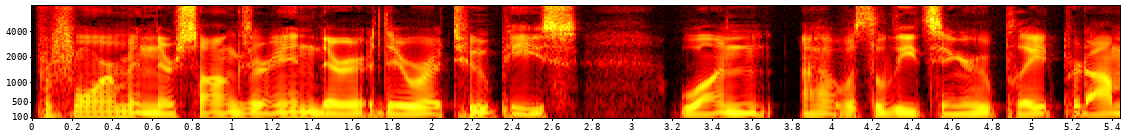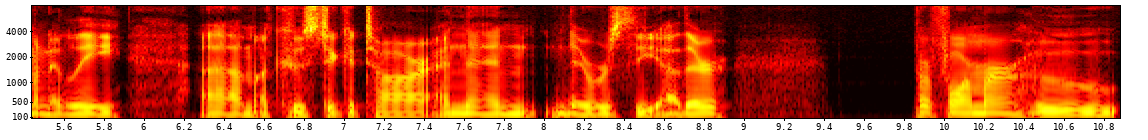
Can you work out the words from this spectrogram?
perform and their songs are in. They they were a two piece. One uh, was the lead singer who played predominantly um, acoustic guitar, and then there was the other performer who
